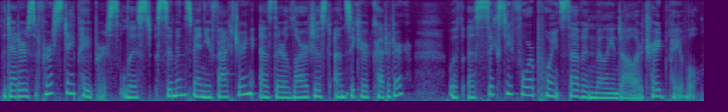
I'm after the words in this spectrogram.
The debtor's first day papers list Simmons Manufacturing as their largest unsecured creditor with a $64.7 million trade payable.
